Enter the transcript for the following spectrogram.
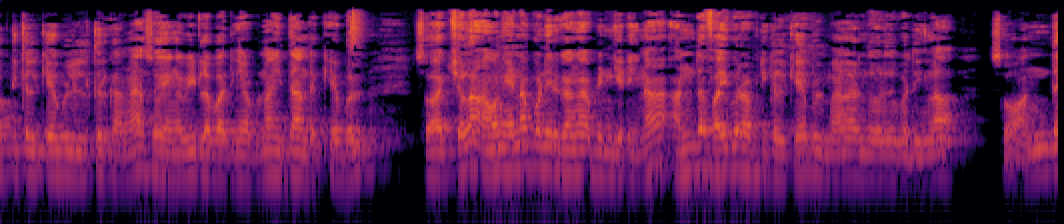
ஆப்டிக்கல் கேபிள் இழுத்துருக்காங்க. ஸோ எங்கள் வீட்டில் பார்த்தீங்க அப்படின்னா இதான் அந்த கேபிள் ஸோ ஆக்சுவலாக அவங்க என்ன பண்ணியிருக்காங்க அப்படின்னு கேட்டிங்கன்னா அந்த ஃபைபர் ஆப்டிக்கல் கேபிள் மேலே இருந்து வருது பார்த்தீங்களா ஸோ அந்த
